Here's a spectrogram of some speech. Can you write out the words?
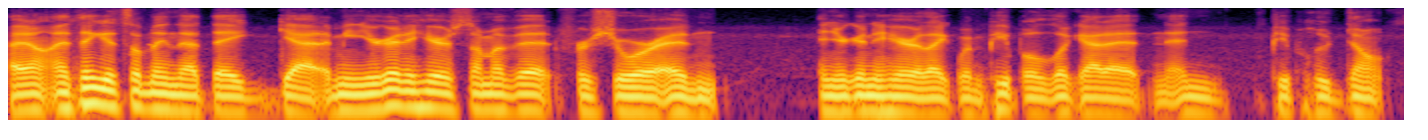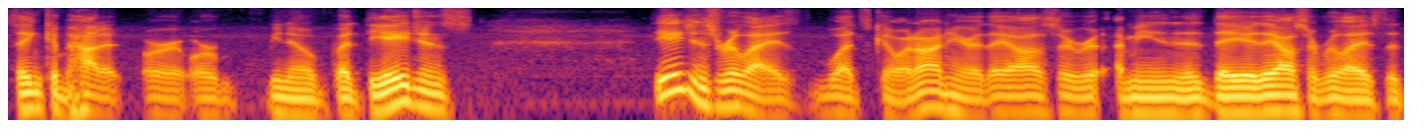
I don't. I think it's something that they get. I mean, you're going to hear some of it for sure, and and you're going to hear like when people look at it and, and people who don't think about it or or you know, but the agents. The agents realize what's going on here. They also, I mean, they they also realize that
